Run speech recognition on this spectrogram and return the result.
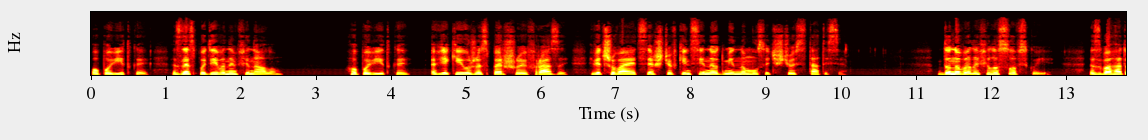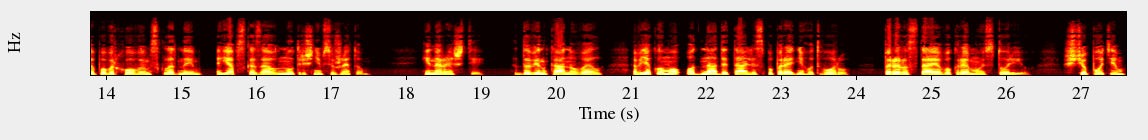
оповідки з несподіваним фіналом, оповідки, в якій уже з першої фрази відчувається, що в кінці неодмінно мусить щось статися. До новели філософської, з багатоповерховим, складним, я б сказав, внутрішнім сюжетом, і нарешті до вінка новел, в якому одна деталь з попереднього твору переростає в окрему історію, що потім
